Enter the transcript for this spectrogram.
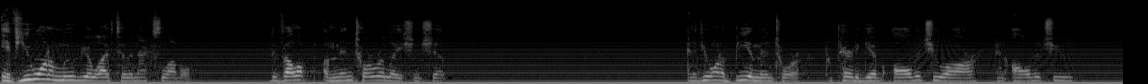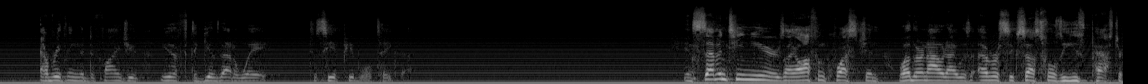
if you want to move your life to the next level, develop a mentor relationship. And if you want to be a mentor, prepare to give all that you are and all that you, everything that defines you, you have to give that away to see if people will take that. In 17 years, I often question whether or not I was ever successful as a youth pastor.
